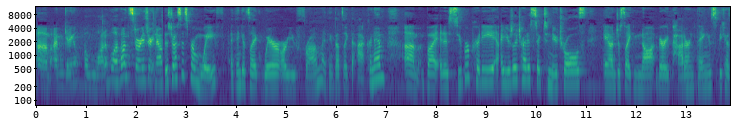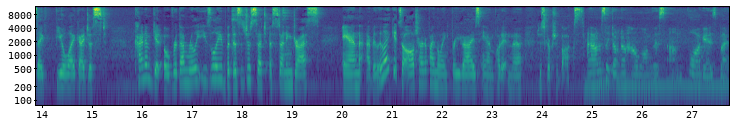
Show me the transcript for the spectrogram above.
Um, I'm getting a lot of love on stories right now. This dress is from WAYF. I think it's like, where are you from? I think that's like the acronym, um, but it is super pretty. I usually try to stick to neutrals and just like not very patterned things because I feel like I just kind of get over them really easily, but this is just such a stunning dress and I really like it. So I'll try to find the link for you guys and put it in the description box. I honestly don't know how long this um, vlog is, but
